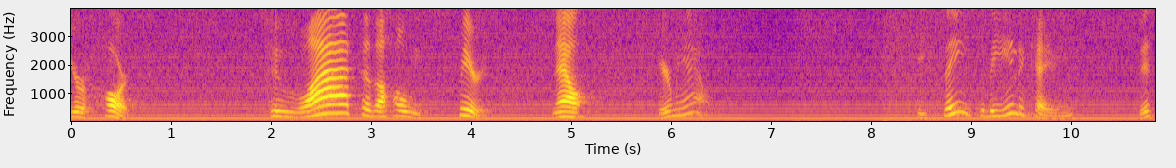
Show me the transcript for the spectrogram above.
your heart to lie to the Holy Spirit? Now, hear me out he seems to be indicating this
